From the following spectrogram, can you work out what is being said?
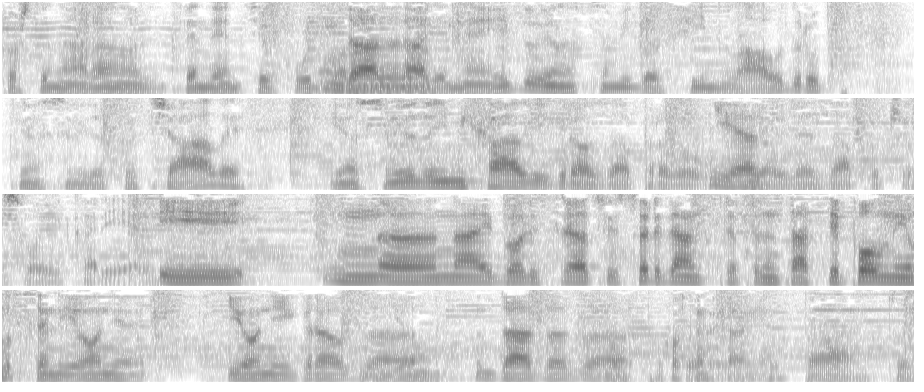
pošto naravno tendencije u futbolu Da, da, da. dalje ne idu i onda sam video Finn Laudrup i onda sam video to Ćale i onda sam video da i Mihajli igrao zapravo jel da je započeo svoju karijeru. I n, najbolji strelac u istoriji danske reprezentacije Paul Nielsen i on je i on je igrao za I on. da da za Pa, pa, to je- Kopenhagen. Pa, to je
